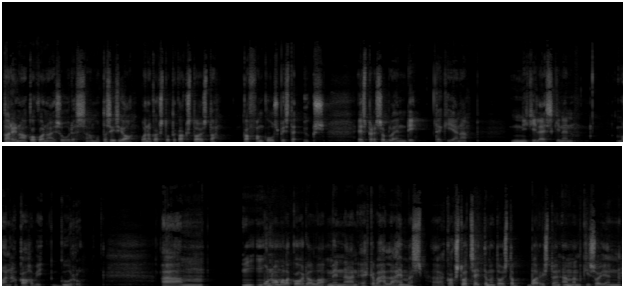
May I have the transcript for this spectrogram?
tarinaa kokonaisuudessaan, mutta siis joo, vuonna 2012 Kaffan 6.1 Espresso Blendi tekijänä Niki Leskinen, vanha kahviguru. Ähm, mun omalla kohdalla mennään ehkä vähän lähemmäs. 2017 baristojen MM-kisojen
